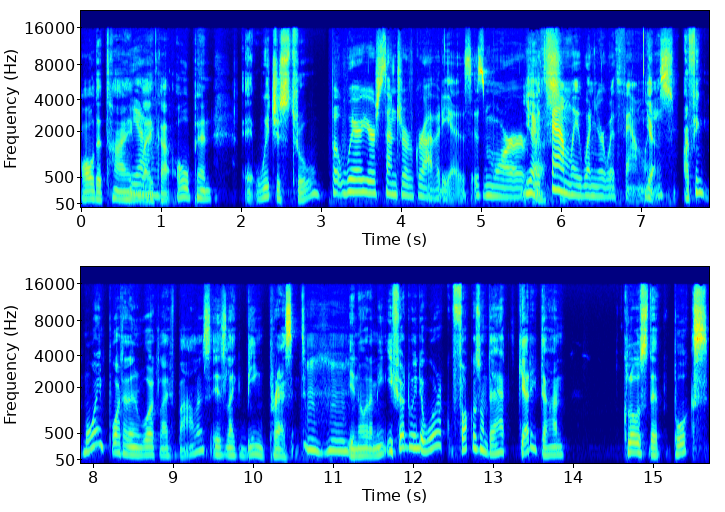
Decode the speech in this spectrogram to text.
all the time, yeah. like uh, open which is true. But where your center of gravity is, is more yes. with family when you're with family. Yes. I think more important than work life balance is like being present. Mm-hmm. You know what I mean? If you're doing the work, focus on that, get it done, close the books,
